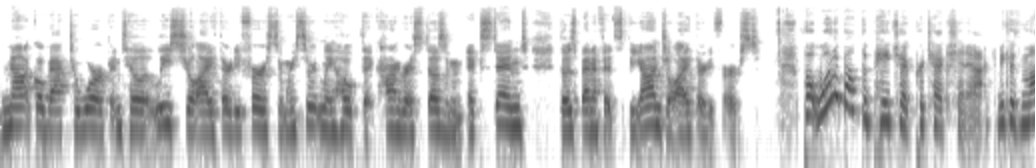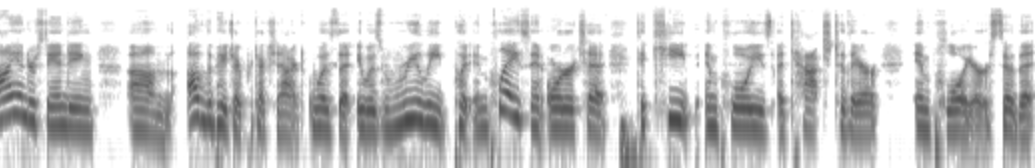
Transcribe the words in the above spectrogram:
not go back to work until at least July 31st. And we certainly hope that Congress doesn't extend those benefits beyond July 31st. But what about the Paycheck Protection Act? Because my understanding um, of the Paycheck Protection Act was that it was really put in place in order to to keep employees attached to their employer, so that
